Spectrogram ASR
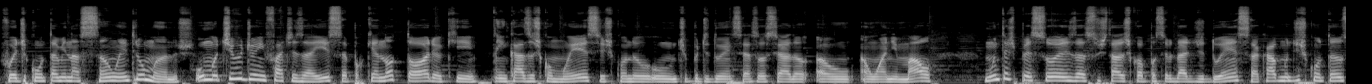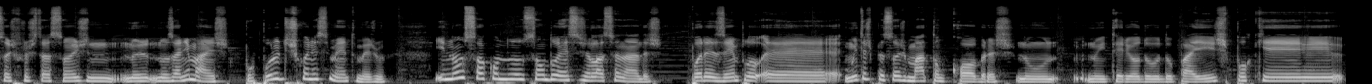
foi de contaminação entre humanos. O motivo de eu enfatizar isso é porque é notório que em casos como esses, quando um tipo de doença é associado a um, a um animal, Muitas pessoas assustadas com a possibilidade de doença acabam descontando suas frustrações no, nos animais, por puro desconhecimento mesmo. E não só quando são doenças relacionadas. Por exemplo, é, muitas pessoas matam cobras no, no interior do, do país porque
